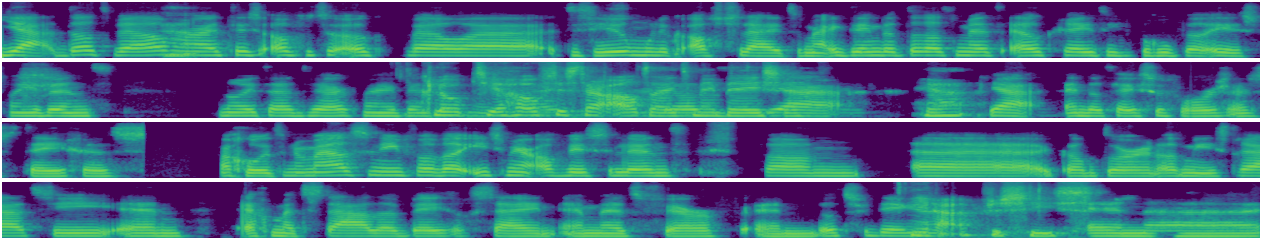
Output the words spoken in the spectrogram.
Ja, dat wel, maar het is af en toe ook wel, uh, het is heel moeilijk afsluiten. Maar ik denk dat dat met elk creatief beroep wel is. Van je bent nooit aan het werk, maar je bent... Klopt, je hoofd is daar altijd mee bezig. Ja, ja. ja, en dat heeft zijn voor's en zijn tegens. Maar goed, normaal is het in ieder geval wel iets meer afwisselend van uh, kantoor en administratie. En echt met stalen bezig zijn en met verf en dat soort dingen. Ja, precies. En uh,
